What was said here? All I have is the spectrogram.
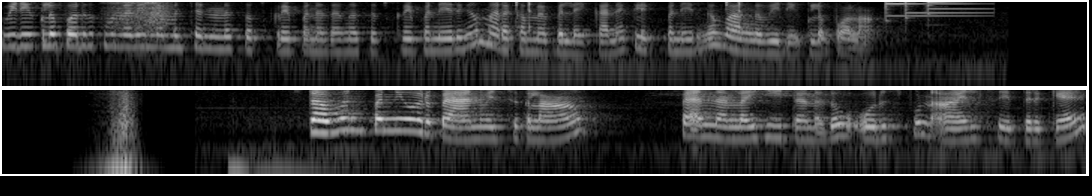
வீடியோக்குள்ளே போகிறதுக்கு முன்னாடி நம்ம சேனலை சப்ஸ்கிரைப் பண்ணதாங்க சப்ஸ்கிரைப் பண்ணிடுங்க மறக்காம பெல்லைக்கான கிளிக் பண்ணிடுங்க வாங்க வீடியோக்குள்ளே போகலாம் ஸ்டவ் ஆன் பண்ணி ஒரு பேன் வச்சுக்கலாம். பேன் நல்லா ஹீட் ஆனதும் ஒரு ஸ்பூன் ஆயில் சேர்த்துருக்கேன்.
